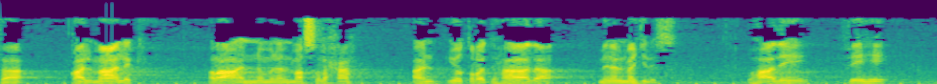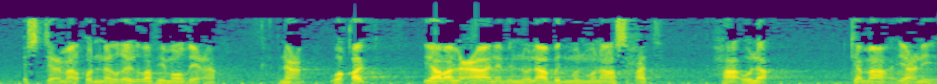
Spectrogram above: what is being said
فقال مالك رأى أنه من المصلحة أن يطرد هذا من المجلس. وهذه فيه استعمال قلنا الغلظة في موضعها. نعم. وقد يرى العالم أنه لابد من مناصحة هؤلاء. كما يعني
